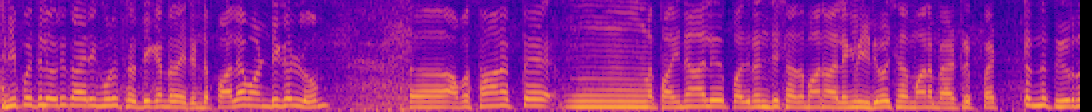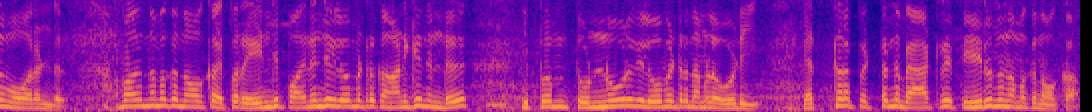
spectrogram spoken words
ഇനിയിപ്പോൾ ഇതിലൊരു കാര്യം കൂടി ശ്രദ്ധിക്കേണ്ടതായിട്ടുണ്ട്. പല വണ്ടികളിലും അവസാനത്തെ പതിനാല് പതിനഞ്ച് ശതമാനം അല്ലെങ്കിൽ ഇരുപത് ശതമാനം ബാറ്ററി പെട്ടെന്ന് തീർന്നു പോകാറുണ്ട്. അപ്പോൾ അത് നമുക്ക് നോക്കാം. ഇപ്പോൾ റേഞ്ച് പതിനഞ്ച് കിലോമീറ്റർ കാണിക്കുന്നുണ്ട്. ഇപ്പം തൊണ്ണൂറ് കിലോമീറ്റർ നമ്മൾ ഓടി. എത്ര പെട്ടെന്ന് ബാറ്ററി തീരുന്നു നമുക്ക് നോക്കാം.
